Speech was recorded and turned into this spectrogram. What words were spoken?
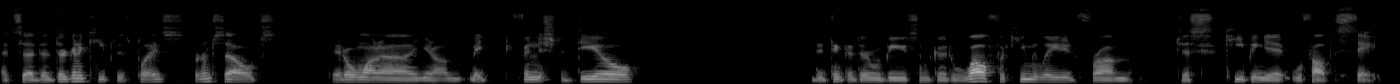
and said that they're going to keep this place for themselves they don't want to, you know, make finish the deal. They think that there would be some good wealth accumulated from just keeping it without the state.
